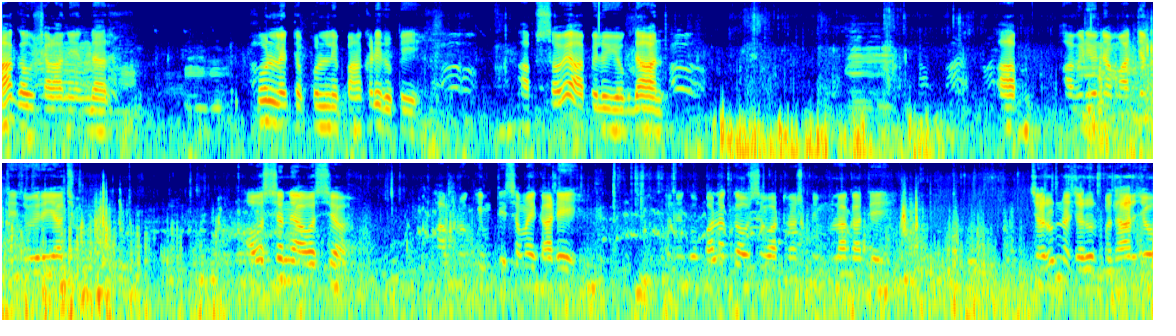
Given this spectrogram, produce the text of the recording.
આ ગૌશાળાની અંદર ફૂલ નહીં તો ફૂલની પાંખડી રૂપી આપ સૌએ આપેલું યોગદાન. આપ આ વિડીયોના માધ્યમથી જોઈ રહ્યા છો. અવશ્ય ને અવશ્ય આપનો કિંમતી સમય કાઢી અને ગોપાલક ગૌ સેવા ટ્રસ્ટની મુલાકાતે જરૂર ને જરૂર પધારજો.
